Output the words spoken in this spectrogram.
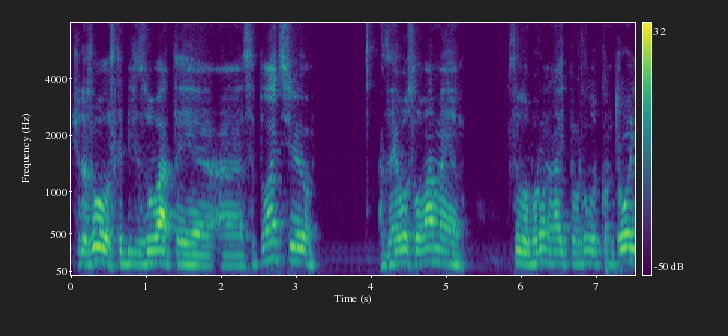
що дозволило стабілізувати е, ситуацію. За його словами, сили оборони навіть повернули контроль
